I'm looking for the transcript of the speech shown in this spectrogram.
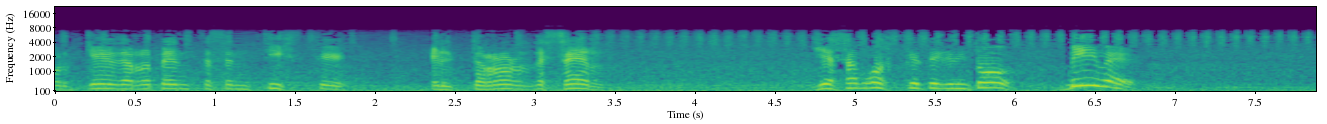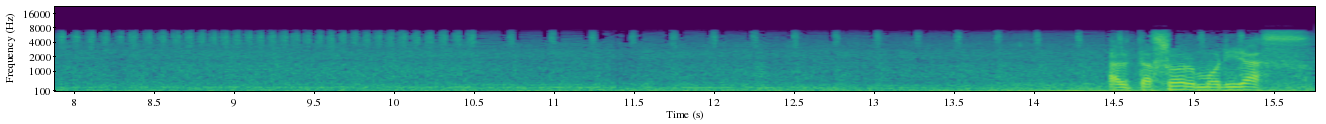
¿Por qué de repente sentiste el terror de ser? Y esa voz que te gritó, ¡vive! Altazor morirás.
